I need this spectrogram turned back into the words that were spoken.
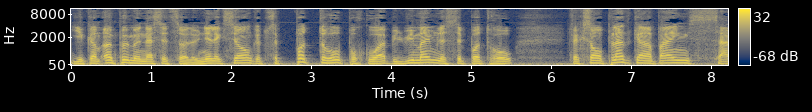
il est comme un peu menacé de ça. là. Une élection que tu sais pas trop pourquoi, puis lui-même le sait pas trop. Fait que son plan de campagne, ça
